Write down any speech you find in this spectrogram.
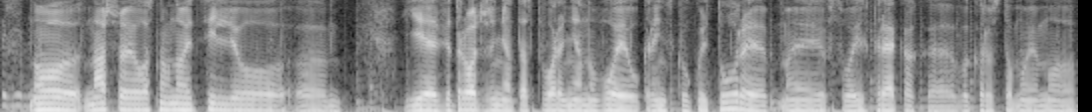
подібне. Ну, нашою основною ціллю е, є відродження та створення нової української культури. Ми в своїх треках е, використовуємо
